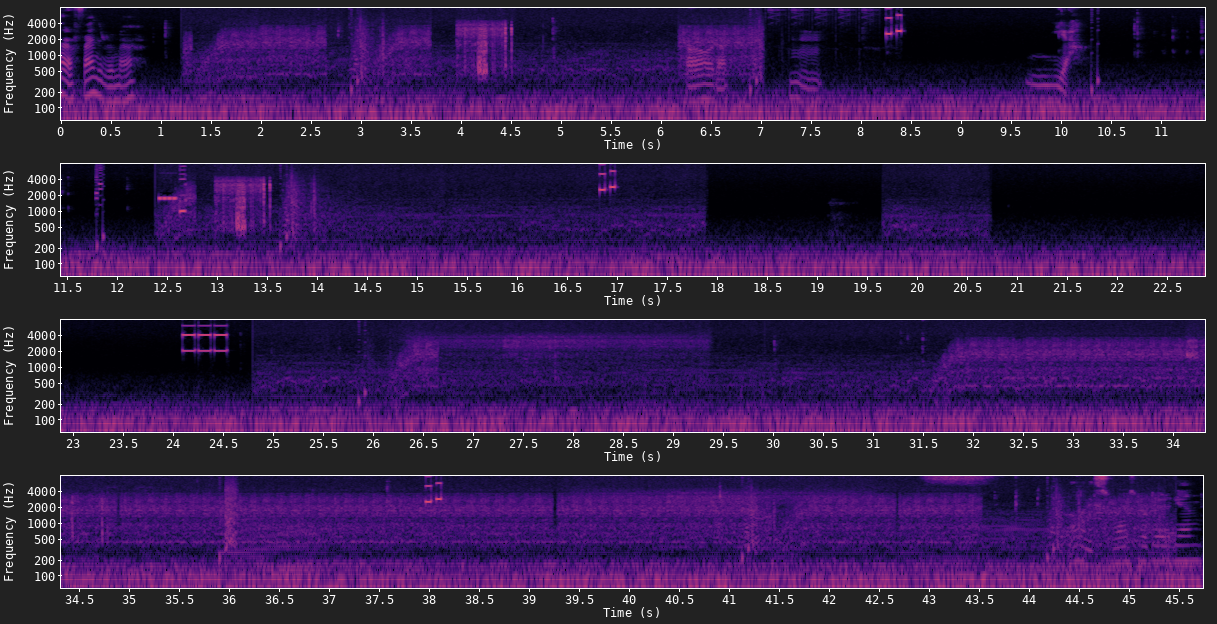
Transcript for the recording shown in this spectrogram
Not a friend room, huh? Many swans were there again?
